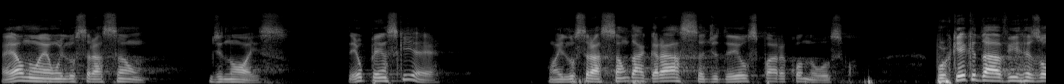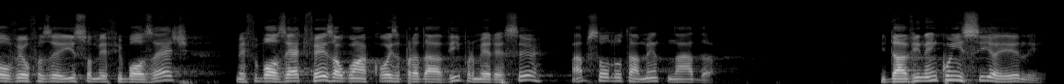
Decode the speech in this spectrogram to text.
É ou não é uma ilustração de nós? Eu penso que é. Uma ilustração da graça de Deus para conosco. Por que, que Davi resolveu fazer isso a Mefibosete? Mefibosete fez alguma coisa para Davi para merecer? Absolutamente nada. E Davi nem conhecia ele.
